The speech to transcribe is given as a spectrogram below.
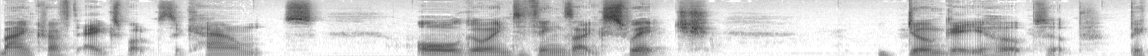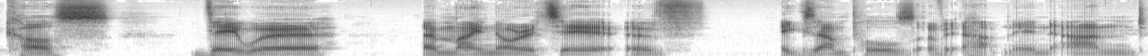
Minecraft Xbox accounts, all going to things like Switch, don't get your hopes up because they were a minority of examples of it happening, and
